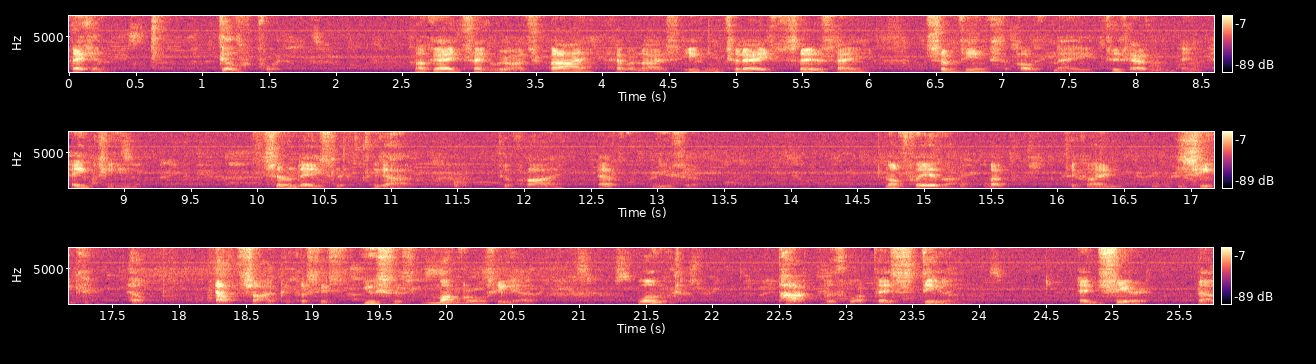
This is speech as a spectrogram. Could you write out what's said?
they can go for it. Okay, thank you very much. Bye. Have a nice evening. Today, Thursday, 17th of May, 2018. Seven days left to go to fly out of New Zealand. Not forever, but to go and seek help outside because these useless mongrels here won't part with what they're stealing and share it. Now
